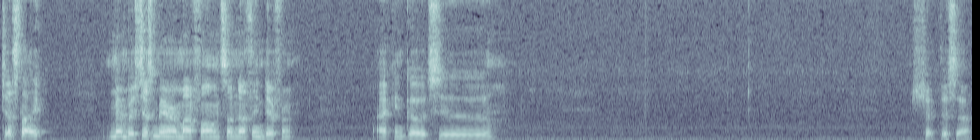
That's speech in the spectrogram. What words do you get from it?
just like, remember, it's just mirroring my phone, so nothing different. I can go to. Check this out.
